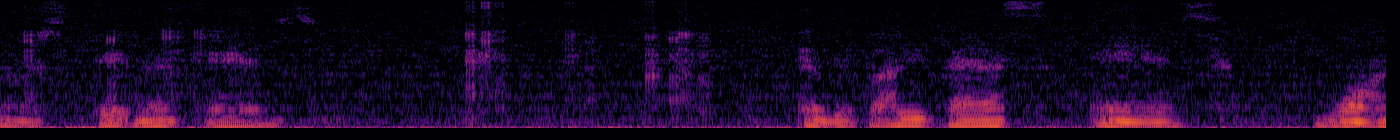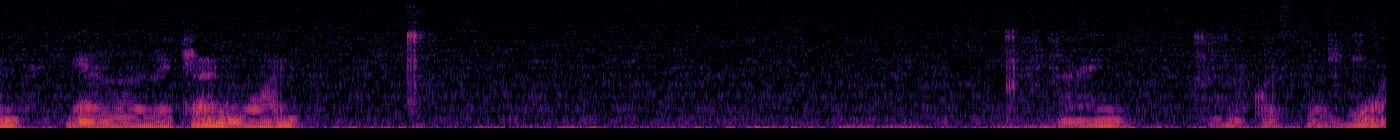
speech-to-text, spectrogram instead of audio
Our statement is value pass is 1 then we'll return 1 i equals to 1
